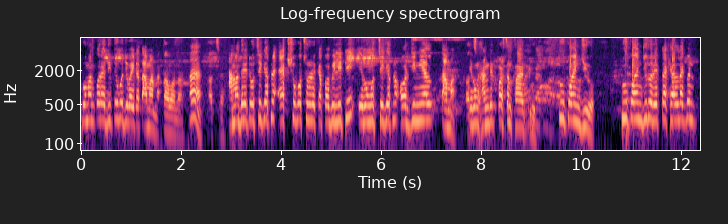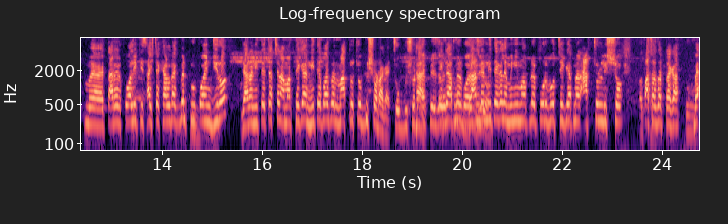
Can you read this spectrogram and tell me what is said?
প্রমাণ করে দিতে হইব যে ভাই এটা তামানা। তামানা। হ্যাঁ আচ্ছা। আমাদের এটা হচ্ছে কি আপনার একশো বছরের ক্যাপাবিলিটি এবং হচ্ছে কি আপনার অরিজিনাল তামা এবং hundred percent fireproof two point zero. Two point zero রেটটা খেয়াল রাখবেন তারের কোয়ালিটি সাইজটা খেয়াল রাখবেন। টু পয়েন্ট জিরো যারা নিতে চাচ্ছেন আমার থেকে নিতে পারবেন মাত্র চব্বিশশো টাকায়। চব্বিশশো হ্যাঁ, টাকা এটা আপনার ব্র্যান্ডের নিতে গেলে মিনিমাম আপনার পড়বে হচ্ছে কি আপনার আটচল্লিশশো পাঁচ হাজার টাকা। ভাই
